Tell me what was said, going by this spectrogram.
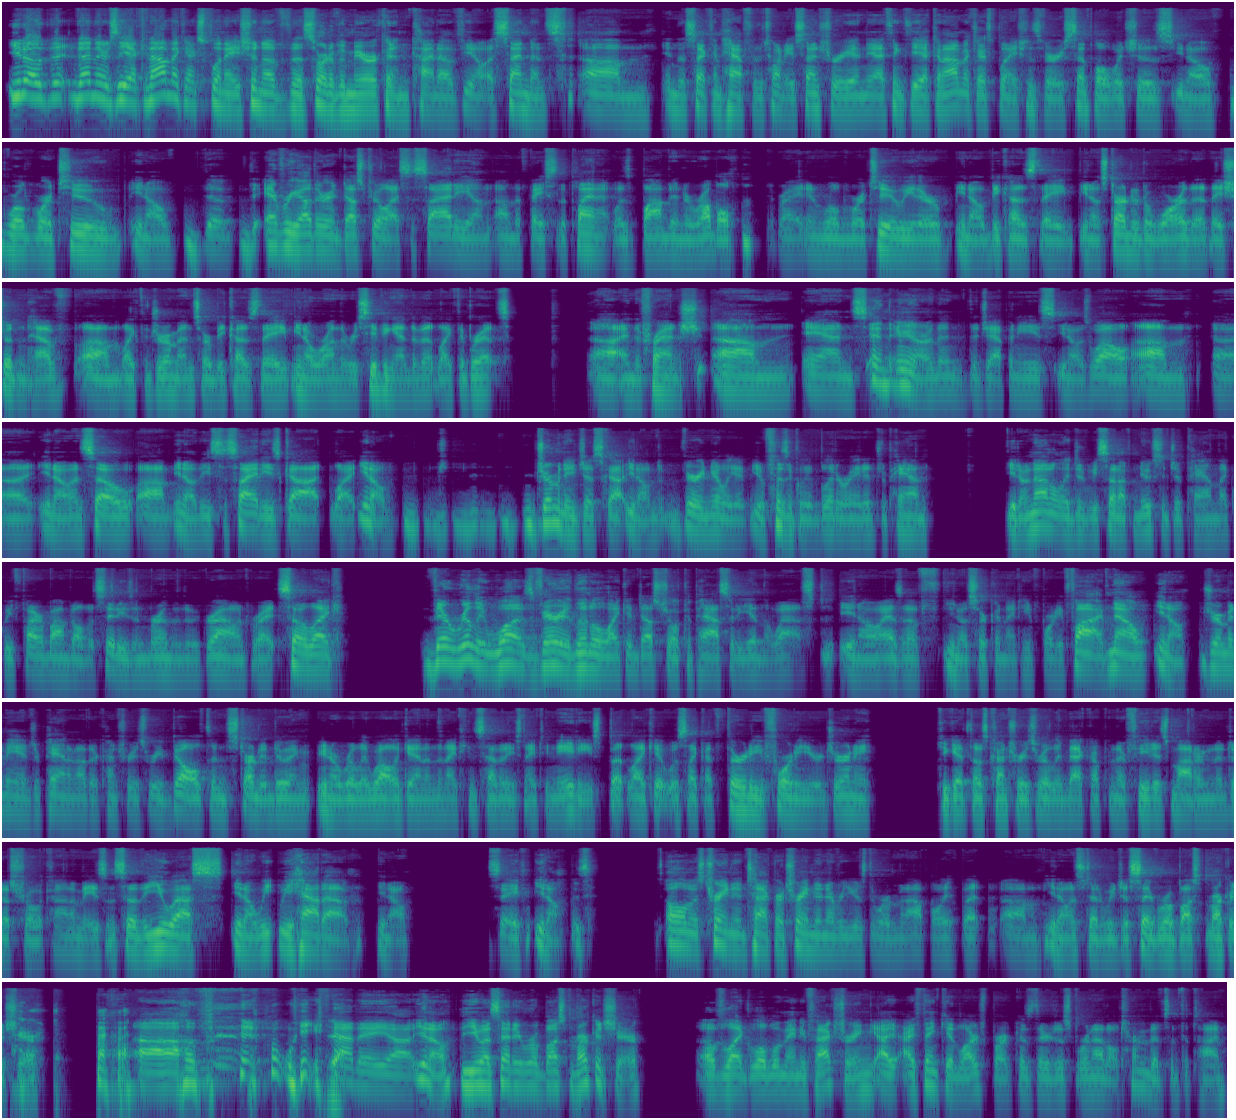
you know, th- then there's the economic explanation of the sort of American kind of you know ascendance um, in the second half of the 20th century, and I think the economic explanation is very simple, which is you know World War II. You know, the, the, every other industrialized society on, on the face of the planet was bombed into rubble, right? In World War II, either you know because they you know started a war that they shouldn't have, um, like the Germans, or because they you know were on the receiving end of it, like the Brits uh, and the French, um, and and you know then the Japanese, you know as well, um, uh, you know, and so um, you know these societies got like you know Germany just got you know very nearly you know, physically obliterated. Japan, you know, not only did we set up nukes in Japan, like we firebombed all the cities and burned them to the ground, right? So like there really was very little like industrial capacity in the West, you know, as of, you know, circa 1945. Now, you know, Germany and Japan and other countries rebuilt and started doing, you know, really well again in the 1970s, 1980s, but like it was like a 30, 40 year journey to get those countries really back up on their feet as modern industrial economies. And so the US, you know, we, we had a, you know, say, you know, all of us trained in tech are trained to never use the word monopoly, but, um, you know, instead we just say robust market share. um, we yeah. had a, uh, you know, the US had a robust market share of like global manufacturing. I, I think in large part because there just were not alternatives at the time.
